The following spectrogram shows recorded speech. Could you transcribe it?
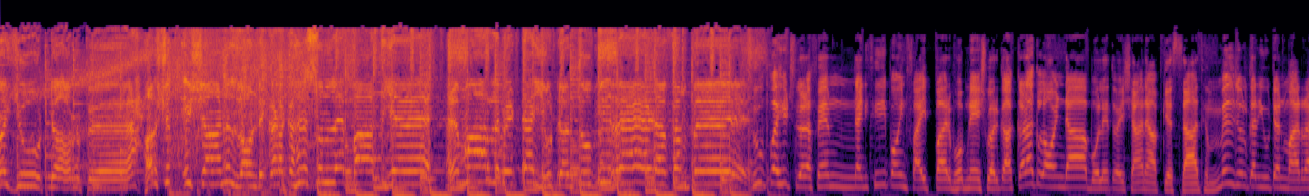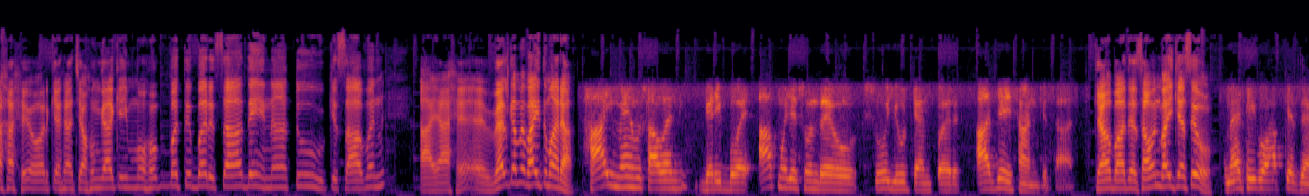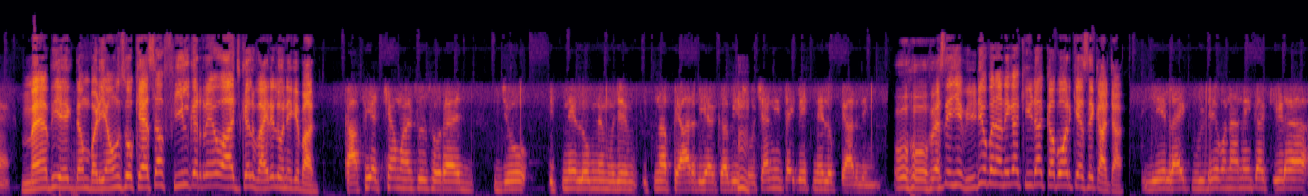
U turn पे। हर्षित, ईशान, लौंडे कड़क है, सुन ले बात ये। है मार ले बेटा यू टर्न तू भी रेड एफएम पे। सुपर हिट्स एफ़ एम 93.5 पर भुवनेश्वर का कड़क लौंडा। बोले तो ईशान आपके साथ मिलजुल कर यूटर्न मार रहा है। और कहना चाहूँगा कि मोहब्बत बरसा देना तू, के सावन आया है। वेलकम है भाई तुम्हारा। हाय मैं हूँ सावन गरीब बॉय आप मुझे सुन रहे हो सो यू टेन पर आरजे ईशान के साथ। क्या बात है? सावन भाई कैसे हो? मैं ठीक हूँ आप कैसे हैं? मैं भी एकदम बढ़िया हूँ। सो कैसा फील कर रहे हो आजकल वायरल होने के बाद? काफ़ी अच्छा महसूस हो रहा है जो इतने लोग ने मुझे इतना प्यार दिया। कभी सोचा नहीं था कि इतने लोग प्यार देंगे। ओहो वैसे ये वीडियो बनाने का कीड़ा कब और कैसे काटा? ये लाइक वीडियो बनाने का कीड़ा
